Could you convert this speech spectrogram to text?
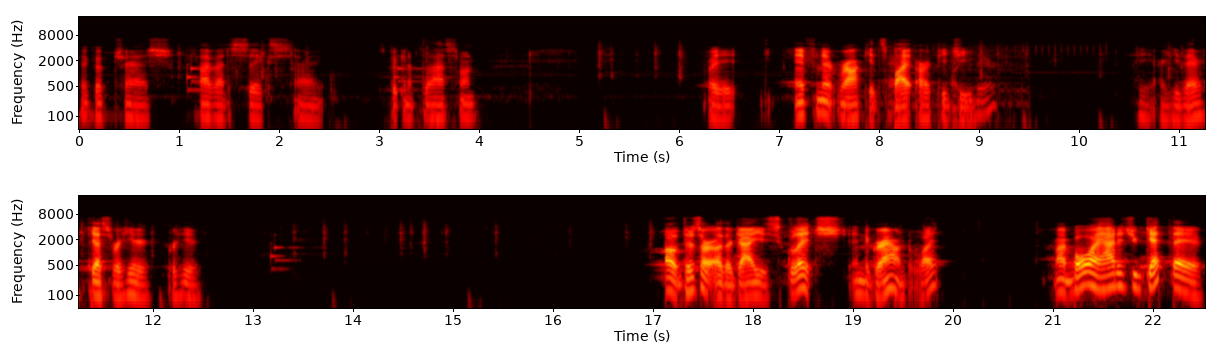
Pick up trash. Five out of six. Alright. It's picking up the last one. Wait. Infinite Rockets by RPG. Hey, are you there? Yes, we're here. We're here. Oh, there's our other guy. He's glitched in the ground. What? My boy, how did you get there?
